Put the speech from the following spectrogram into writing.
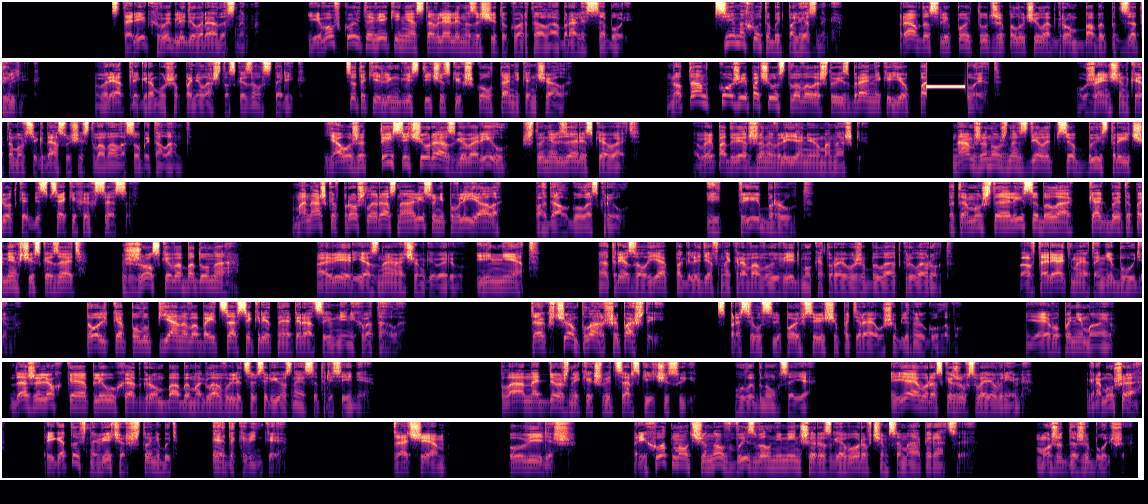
Старик выглядел радостным. Его в кои-то веки не оставляли на защиту квартала, а брали с собой. Всем охота быть полезными. Правда, слепой тут же получил от гром бабы подзатыльник. Вряд ли Громуша поняла, что сказал старик. Все-таки лингвистических школ та не кончала. Но Тан кожей почувствовала, что избранник ее по***ует. У женщин к этому всегда существовал особый талант. «Я уже тысячу раз говорил, что нельзя рисковать. Вы подвержены влиянию монашки. Нам же нужно сделать все быстро и четко, без всяких эксцессов. Монашка в прошлый раз на Алису не повлияла, — подал голос Крыл. И ты, Брут. Потому что Алиса была, как бы это помягче сказать, жесткого бадуна. Поверь, я знаю, о чем говорю. И нет. Отрезал я, поглядев на кровавую ведьму, которая уже была открыла рот. Повторять мы это не будем. Только полупьяного бойца в секретной операции мне не хватало. «Так в чем план, шипаштый?» — спросил слепой, все еще потирая ушибленную голову. «Я его понимаю. Даже легкая оплеуха от громбабы могла вылиться в серьезное сотрясение». «План надежный, как швейцарские часы», — улыбнулся я. «Я его расскажу в свое время. Громуша, приготовь на вечер что-нибудь эдаковенькое». «Зачем?» «Увидишь». Приход Молчунов вызвал не меньше разговоров, чем сама операция. Может, даже больше.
